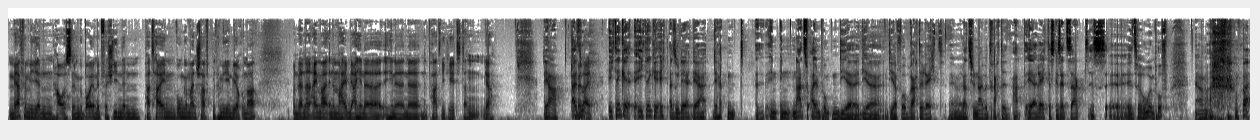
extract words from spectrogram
Mehrfamilienhaus, in einem Gebäude mit verschiedenen Parteien, Wohngemeinschaften, Familien, wie auch immer. Und wenn dann einmal in einem halben Jahr hier eine, hier eine, eine, eine Party geht, dann ja, Ja, mir also leid. Ich denke, ich denke echt, also der, der, der hat mit also in, in nahezu allen Punkten, die er, die er, die er vorbrachte, recht. Äh, rational betrachtet hat er recht. Das Gesetz sagt, es äh, ist Ruhe im Puff. Ähm, aber,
